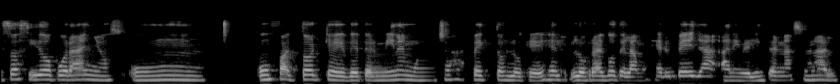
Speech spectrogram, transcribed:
Eso ha sido por años un, un factor que determina en muchos aspectos lo que es los rasgos de la mujer bella a nivel internacional.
